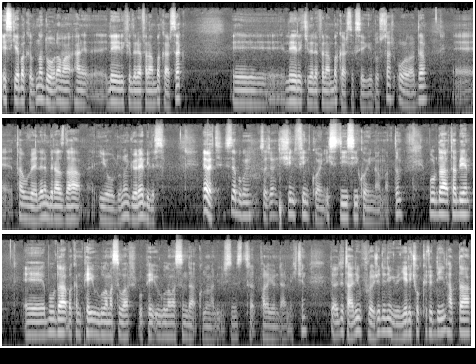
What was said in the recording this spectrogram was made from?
eskiye bakıldığında doğru ama hani e, Layer 2'lere falan bakarsak e, Layer 2'lere falan bakarsak sevgili dostlar oralarda e, tabi bu verilerin biraz daha iyi olduğunu görebiliriz. Evet size bugün kısaca Shinfin Coin, XDC Coin'i anlattım. Burada tabi ee, burada bakın Pay uygulaması var. Bu Pay uygulamasını da kullanabilirsiniz para göndermek için. Böyle detaylı bir proje. Dediğim gibi yeri çok kötü değil. Hatta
